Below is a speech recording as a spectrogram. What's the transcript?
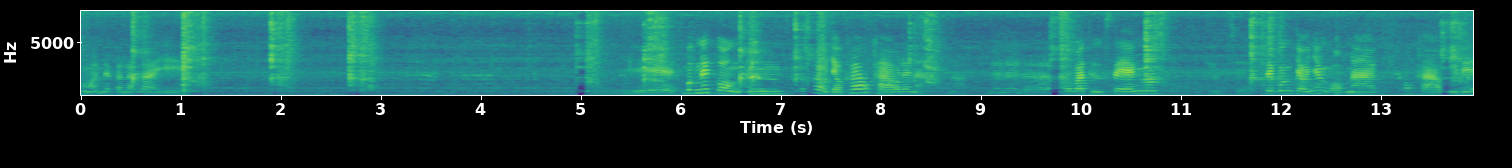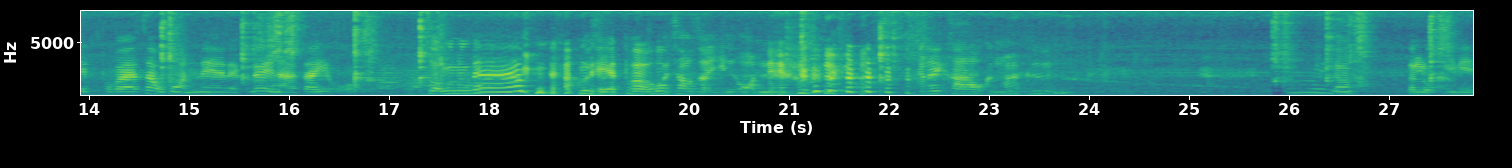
หอนเดี๋ยวกระละลายเอง เบิ่งในกล่องอันกระเพราเจ้าข้าวขาวเลยนะน่ะแน่ๆเด้อเพราะว่าถือแสงเนาะถึงแสงแต่เบิ่งเจ้ายังออกหนาขาวๆอยู่เด้เพราะว่าเศร้าหอนแน่แหละก็เลยหนาใสออกส่วนมือหนึงดำดำแดดเผา ไปเช่าใส่อินอ่อนแน่ ก็ได้ขาวขึ้นมากขึ้นโอ้ยเนาะตลกอีนี่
